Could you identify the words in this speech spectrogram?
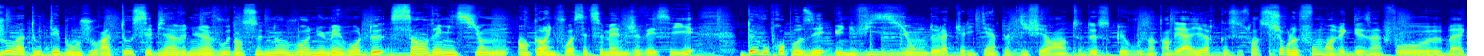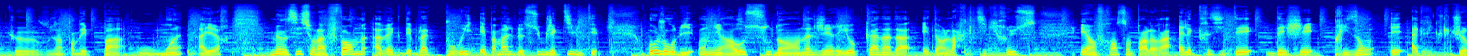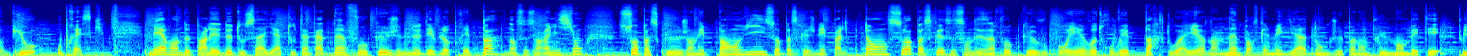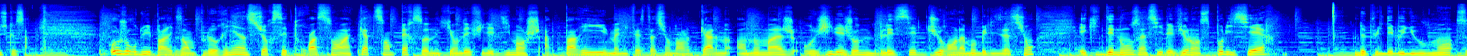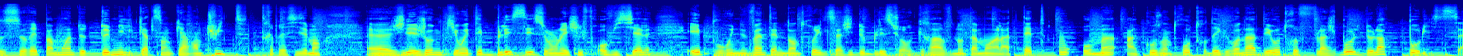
Bonjour à toutes et bonjour à tous et bienvenue à vous dans ce nouveau numéro de Sans Rémission. Encore une fois cette semaine je vais essayer de vous proposer une vision de l'actualité un peu différente de ce que vous entendez ailleurs, que ce soit sur le fond avec des infos euh, bah, que vous entendez pas ou moins ailleurs, mais aussi sur la forme avec des blagues pourries et pas mal de subjectivité. Aujourd'hui on ira au Soudan, en Algérie, au Canada et dans l'Arctique russe. Et en France, on parlera électricité, déchets, prison et agriculture bio, ou presque. Mais avant de parler de tout ça, il y a tout un tas d'infos que je ne développerai pas dans ce sans émission, soit parce que j'en ai pas envie, soit parce que je n'ai pas le temps, soit parce que ce sont des infos que vous pourriez retrouver partout ailleurs dans n'importe quel média, donc je vais pas non plus m'embêter plus que ça. Aujourd'hui, par exemple, rien sur ces 300 à 400 personnes qui ont défilé dimanche à Paris, une manifestation dans le calme en hommage aux gilets jaunes blessés durant la mobilisation et qui dénoncent ainsi les violences policières. Depuis le début du mouvement, ce serait pas moins de 2448, très précisément, euh, gilets jaunes qui ont été blessés selon les chiffres officiels, et pour une vingtaine d'entre eux, il s'agit de blessures graves, notamment à la tête ou aux mains, à cause entre autres des grenades et autres flashballs de la police.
